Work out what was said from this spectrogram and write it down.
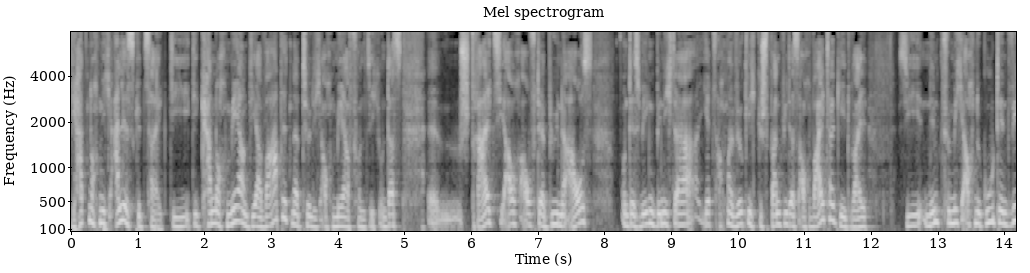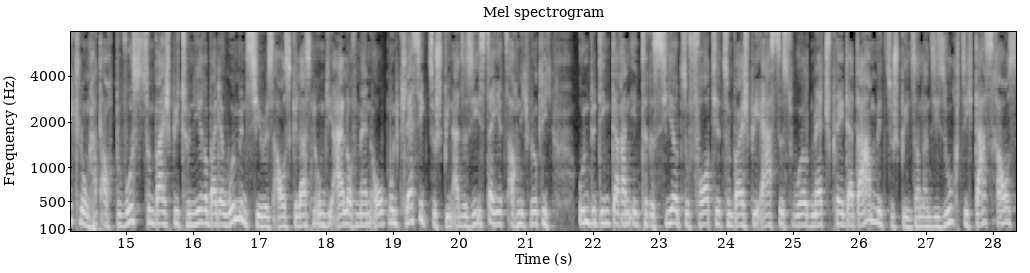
die hat noch nicht alles gezeigt. Die, die kann noch mehr und die erwartet natürlich auch mehr von sich. Und das äh, strahlt sie auch auf der Bühne aus. Und deswegen bin ich da jetzt auch mal wirklich gespannt, wie das auch weitergeht, weil Sie nimmt für mich auch eine gute Entwicklung, hat auch bewusst zum Beispiel Turniere bei der Women's Series ausgelassen, um die Isle of Man Open und Classic zu spielen. Also sie ist da jetzt auch nicht wirklich unbedingt daran interessiert, sofort hier zum Beispiel erstes World Matchplay der Damen mitzuspielen, sondern sie sucht sich das raus,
